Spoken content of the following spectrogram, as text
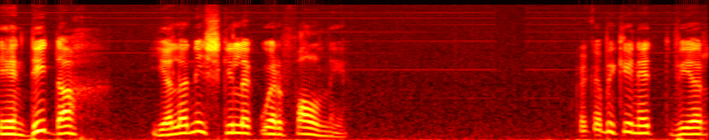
En die dag jylle nie skielik oorval nie. Kijk een bykie net weer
